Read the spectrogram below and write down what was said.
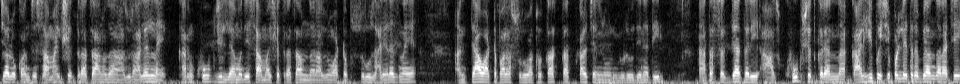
ज्या लोकांचं सामायिक क्षेत्राचं अनुदान अजून आलेलं नाही. कारण खूप जिल्ह्यामध्ये सामायिक क्षेत्राचं अनुदान अजून वाटप सुरू झालेलंच नाही आणि त्या वाटपाला सुरुवात होताच तात्काळ चॅनलवर व्हिडिओ देण्यात येईल. आता सध्या तरी आज खूप शेतकऱ्यांना कालही पैसे पडलेत रब्बी अनुदानाचे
